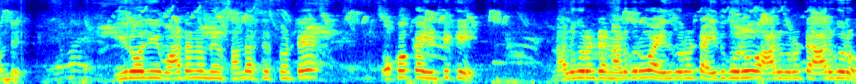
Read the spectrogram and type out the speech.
ఉంది. ఈరోజు ఈ వార్డును మేము సందర్శిస్తుంటే ఒక్కొక్క ఇంటికి నలుగురుంటే నలుగురు ఐదుగురుంటే ఐదుగురు ఆరుగురుంటే ఆరుగురు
